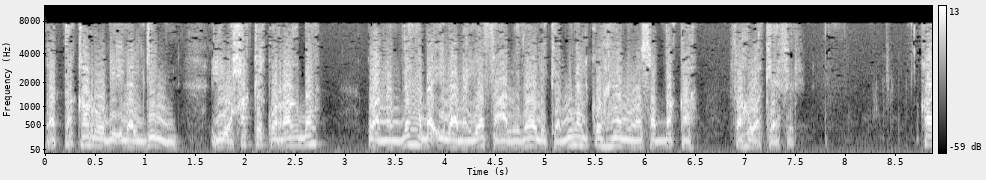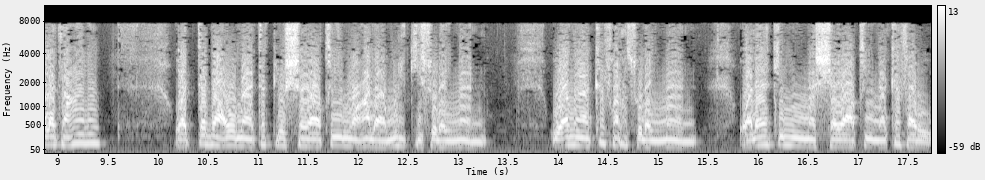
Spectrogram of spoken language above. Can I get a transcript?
والتقرب إلى الجن ليحققوا الرغبة ومن ذهب إلى من يفعل ذلك من الكهان وصدقه فهو كافر. قال تعالى واتبعوا ما تتلو الشياطين على ملك سليمان. وما كفر سليمان ولكن الشياطين كفروا.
